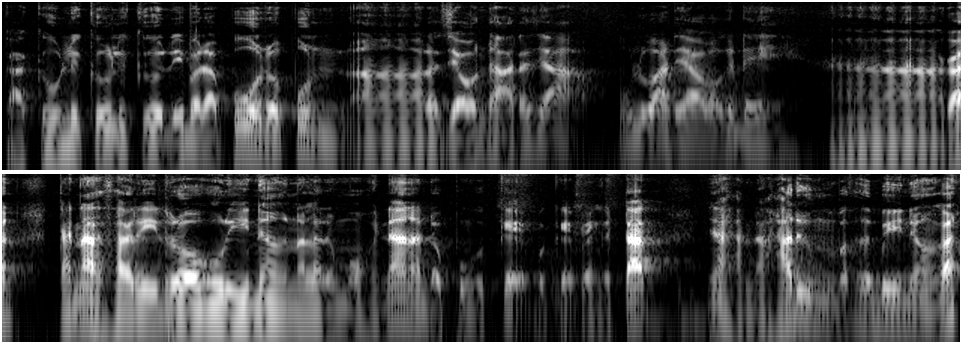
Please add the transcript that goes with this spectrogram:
Kakeh uliku-uliku di badapu ataupun uh, raja onda raja uluar dia awak gede. Ha kan karena sari dro gurinang nala rumah hinan ada pun kek pakai pengen ketat nya hana harum pas sebinang kan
